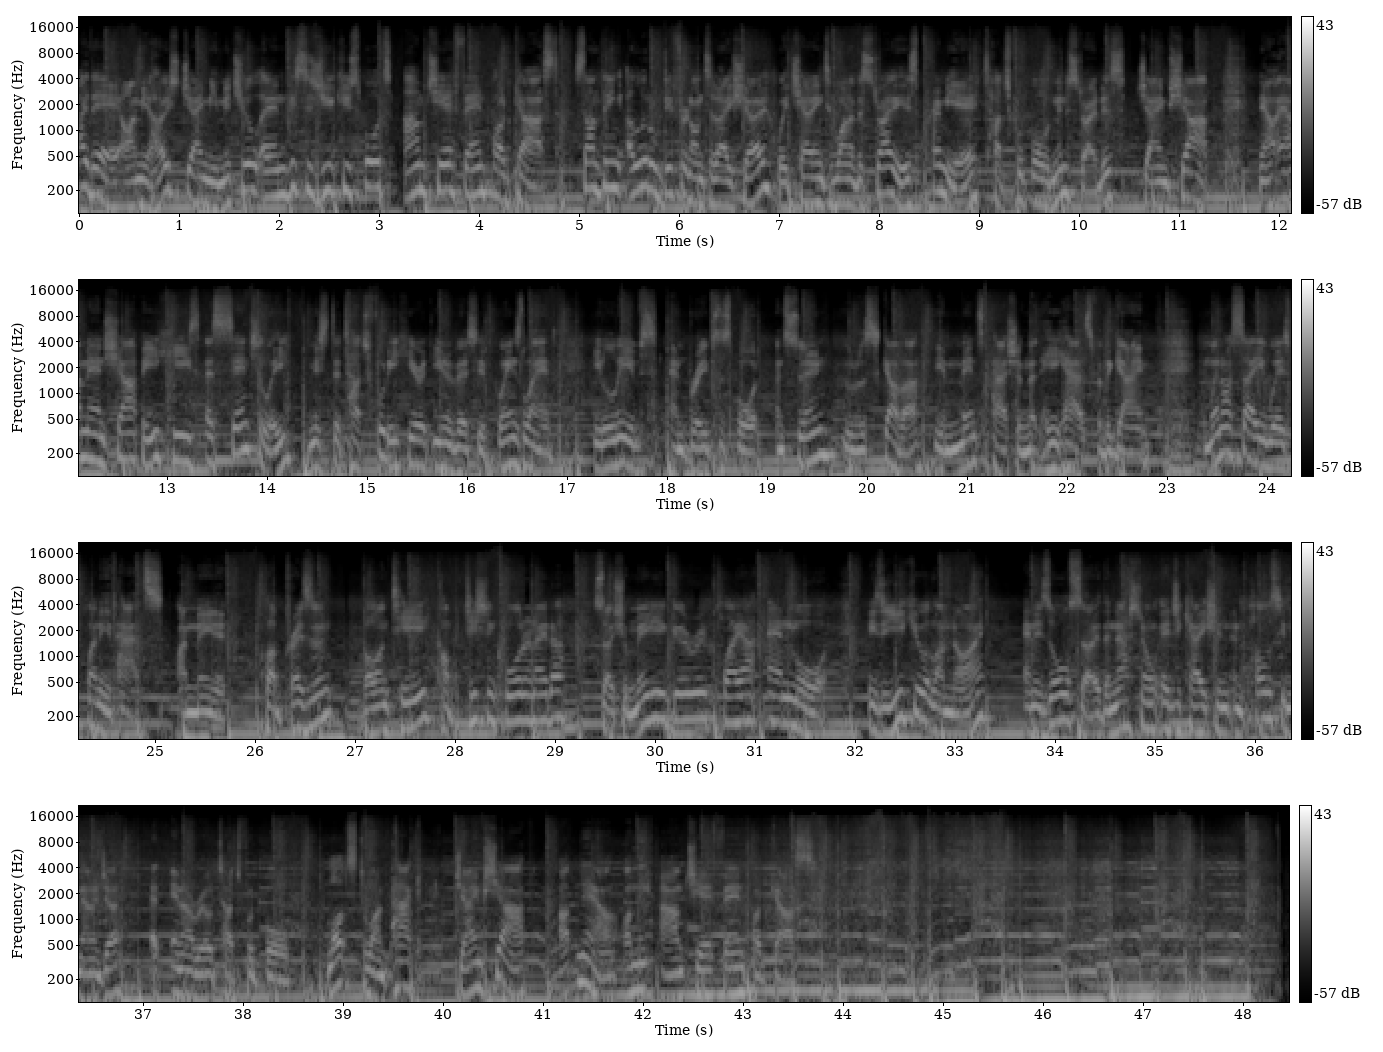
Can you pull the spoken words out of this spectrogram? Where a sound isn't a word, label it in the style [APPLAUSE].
Hi there, I'm your host, Jamie Mitchell, and this is UQ Sports Armchair Fan Podcast. Something a little different on today's show. We're chatting to one of Australia's premier touch football administrators, James Sharp. Now, our man Sharpie, he's essentially Mr. Touch Footy here at the University of Queensland. He lives and breathes the sport, and soon you'll discover the immense passion that he has for the game. And when I say he wears plenty of hats, I mean it. Club president, volunteer, competition coordinator, social media guru, player, and more. He's a UQ alumni and is also the National Education and Policy Manager at NRL Touch Football. Lots to unpack. James Sharp up now on the Armchair Fan Podcast.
